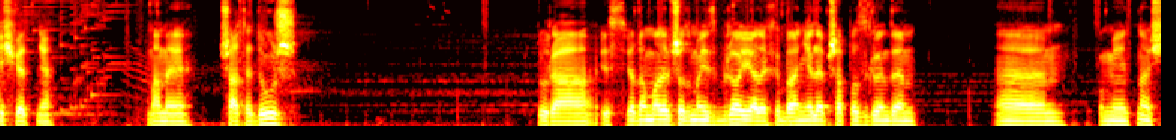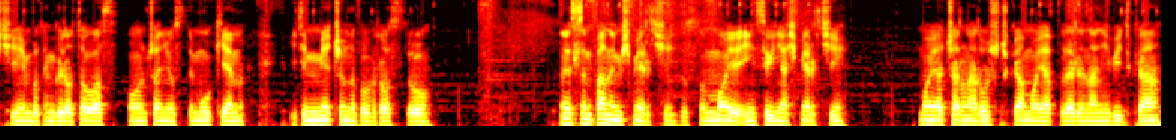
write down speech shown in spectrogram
I świetnie. Mamy szatę dusz, która jest wiadomo lepsza od mojej zbroi, ale chyba nie lepsza pod względem em, umiejętności, bo ten grotołaz w połączeniu z tym łukiem i tym mieczem, no po prostu. No jestem panem śmierci. To są moje insygnia śmierci. Moja czarna różdżka, moja peleryna niewidka.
